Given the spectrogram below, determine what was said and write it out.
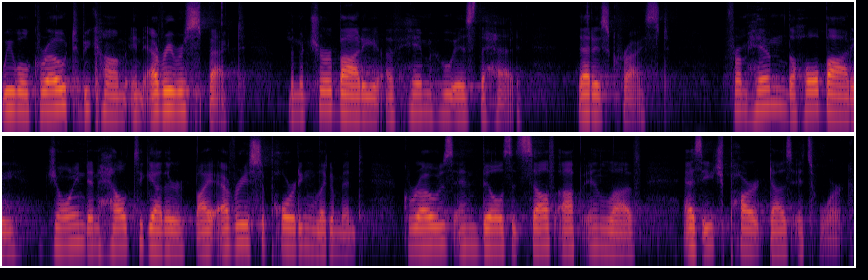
we will grow to become, in every respect, the mature body of Him who is the head, that is Christ. From Him, the whole body, joined and held together by every supporting ligament, grows and builds itself up in love as each part does its work.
